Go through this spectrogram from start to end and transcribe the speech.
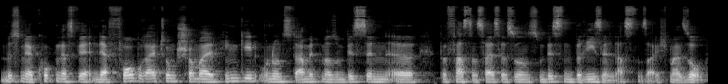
müssen wir gucken, dass wir in der Vorbereitung schon mal hingehen und uns damit mal so ein bisschen äh, befassen. Das heißt, dass wir uns ein bisschen berieseln lassen, sage ich mal so.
